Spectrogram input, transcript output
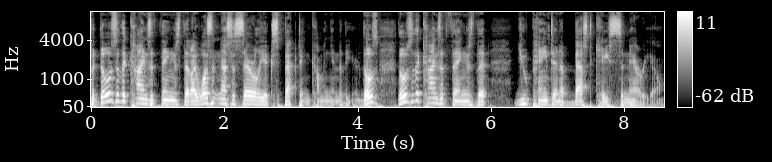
But those are the kinds of things that I wasn't necessarily expecting coming into the year. Those those are the kinds of things that you paint in a best case scenario.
